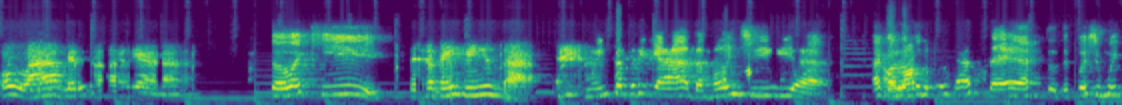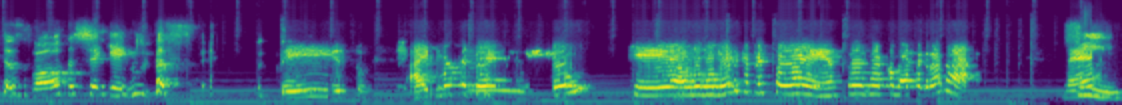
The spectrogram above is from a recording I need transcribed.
Olá, Betânia. Estou aqui. Seja bem-vinda. Muito obrigada. Bom dia. Agora Olá. tudo vai dar certo. Depois de muitas voltas, cheguei no lugar certo. Isso. Aí você percebeu que no momento que a pessoa entra, já começa a gravar. Né? Sim.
